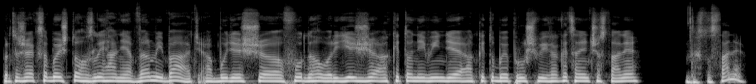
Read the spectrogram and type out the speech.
Pretože ak sa budeš toho zlyhania veľmi báť a budeš eh, furt hovoriť, ježiš, aké to nevinde, aké to bude prúšvih, aké sa niečo stane, tak to stane.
